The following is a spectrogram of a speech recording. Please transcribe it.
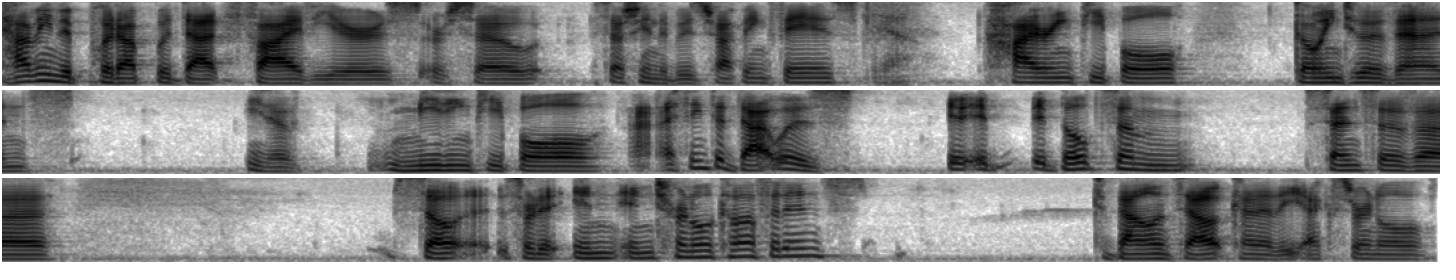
having to put up with that five years or so, especially in the bootstrapping phase, Yeah. hiring people, going to events, you know, meeting people. I think that that was it. It, it built some sense of uh, so, sort of in, internal confidence to balance out kind of the external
